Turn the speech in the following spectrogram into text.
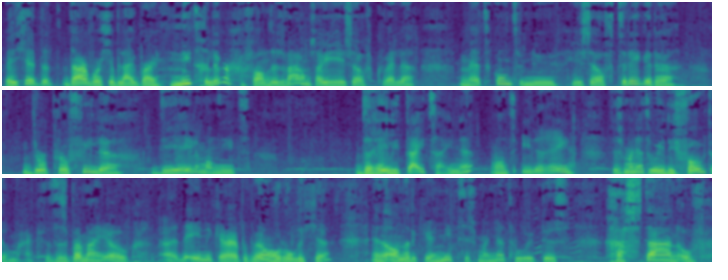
Weet je, dat, daar word je blijkbaar niet gelukkiger van. Dus waarom zou je jezelf kwellen met continu jezelf triggeren door profielen die helemaal niet de realiteit zijn. Hè? Want iedereen, het is maar net hoe je die foto maakt. Dat is bij mij ook. Uh, de ene keer heb ik wel een rolletje en de andere keer niet. Het is maar net hoe ik dus ga staan of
